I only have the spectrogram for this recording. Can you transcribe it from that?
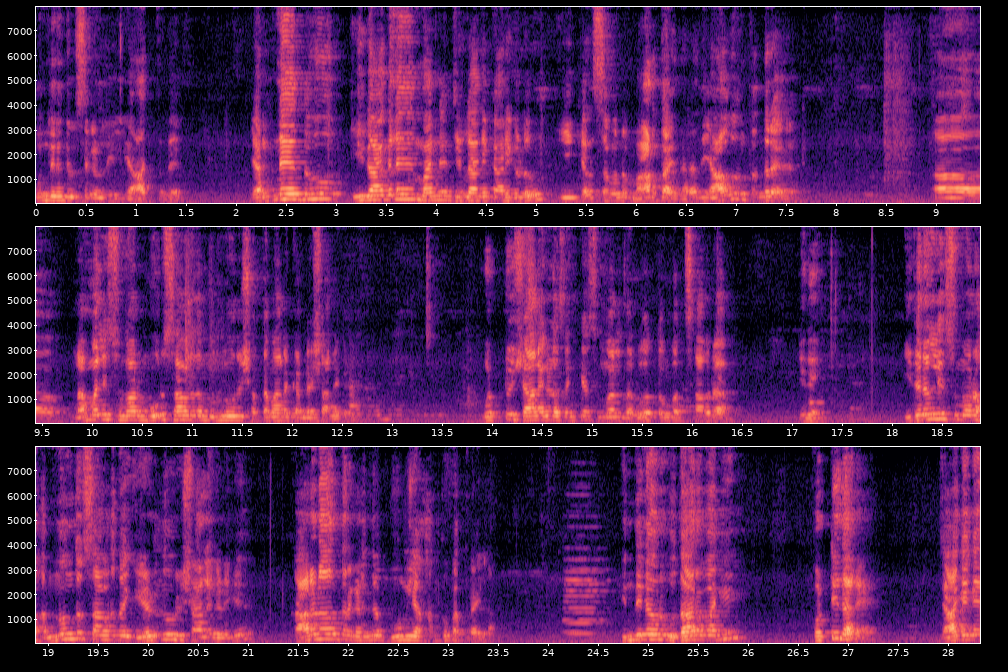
ಮುಂದಿನ ದಿವಸಗಳಲ್ಲಿ ಇಲ್ಲಿ ಆಗ್ತದೆ. ಎರಡನೇದು, ಈಗಾಗಲೇ ಮಾನ್ಯ ಜಿಲ್ಲಾಧಿಕಾರಿಗಳು ಈ ಕೆಲಸವನ್ನು ಮಾಡ್ತಾ ಇದ್ದಾರೆ. ಅದು ಯಾವುದು ಅಂತಂದ್ರೆ, ಆ, ನಮ್ಮಲ್ಲಿ ಸುಮಾರು ಮೂರು ಸಾವಿರದ ಮುನ್ನೂರು ಶತಮಾನ ಕಂಡ ಶಾಲೆಗಳು ಒಟ್ಟು ಶಾಲೆಗಳ ಸಂಖ್ಯೆ ಸುಮಾರು ನಲವತ್ತೊಂಬತ್ತು ಸಾವಿರ ಇದೆ. ಇದರಲ್ಲಿ ಸುಮಾರು ಹನ್ನೊಂದು ಸಾವಿರದ ಏಳ್ನೂರು ಶಾಲೆಗಳಿಗೆ ಕಾರಣಾಂತರಗಳಿಂದ ಭೂಮಿಯ ಹಕ್ಕು ಪತ್ರ ಇಲ್ಲ. ಹಿಂದಿನವರು ಉದಾರವಾಗಿ ಕೊಟ್ಟಿದ್ದಾರೆ. ಜಾಗೆಗೆ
